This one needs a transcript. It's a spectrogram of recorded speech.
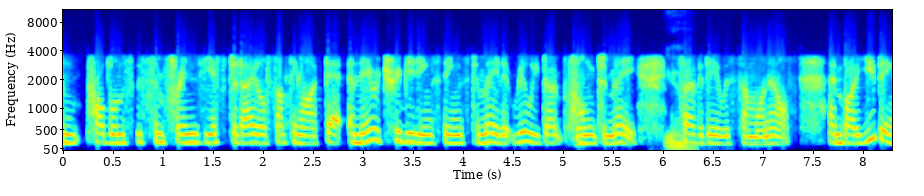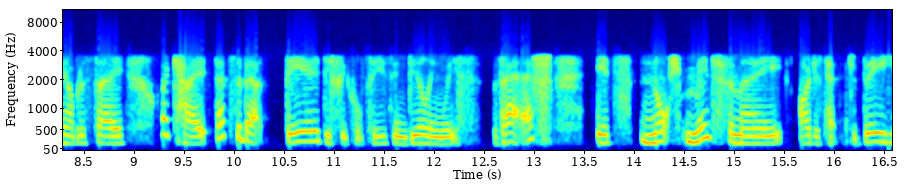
some problems with some friends yesterday, or something like that, and they're attributing things to me that really don't belong to me. Yeah. It's over there with someone else. And by you being able to say, okay, that's about their difficulties in dealing with that. It's not meant for me. I just happen to be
